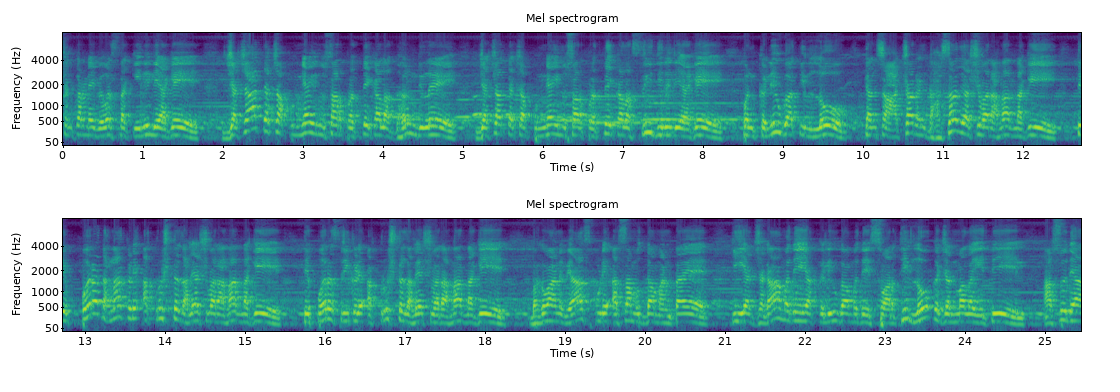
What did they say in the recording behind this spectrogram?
शंकरने व्यवस्था केलेली आहे. ज्याच्या त्याच्या पुण्याईनुसार प्रत्येकाला धन दिले ज्याच्या त्याच्या पुण्याईनुसार प्रत्येकाला स्त्री दिलेली आहे. पण कलियुगातील लोक त्यांचं आचरण ढासळल्याशिवाय राहणार नाही. ते परधनाकडे आकृष्ट झाल्याशिवाय राहणार नाही. ते परस्त्रीकडे आकृष्ट झाल्याशिवाय राहणार नाहीत. भगवान व्यास पुढे असा मुद्दा मांडतायत की या जगामध्ये या कलियुगामध्ये स्वार्थी लोक जन्माला येतील. असू द्या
